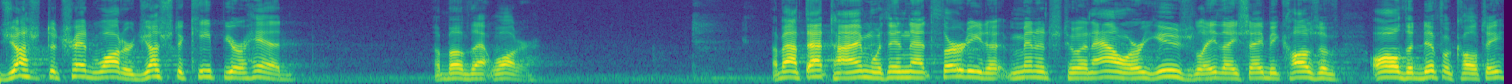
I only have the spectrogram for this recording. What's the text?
just to tread water, just to keep your head above that water. About that time, within that 30 to minutes to an hour, usually they say because of all the difficulty,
